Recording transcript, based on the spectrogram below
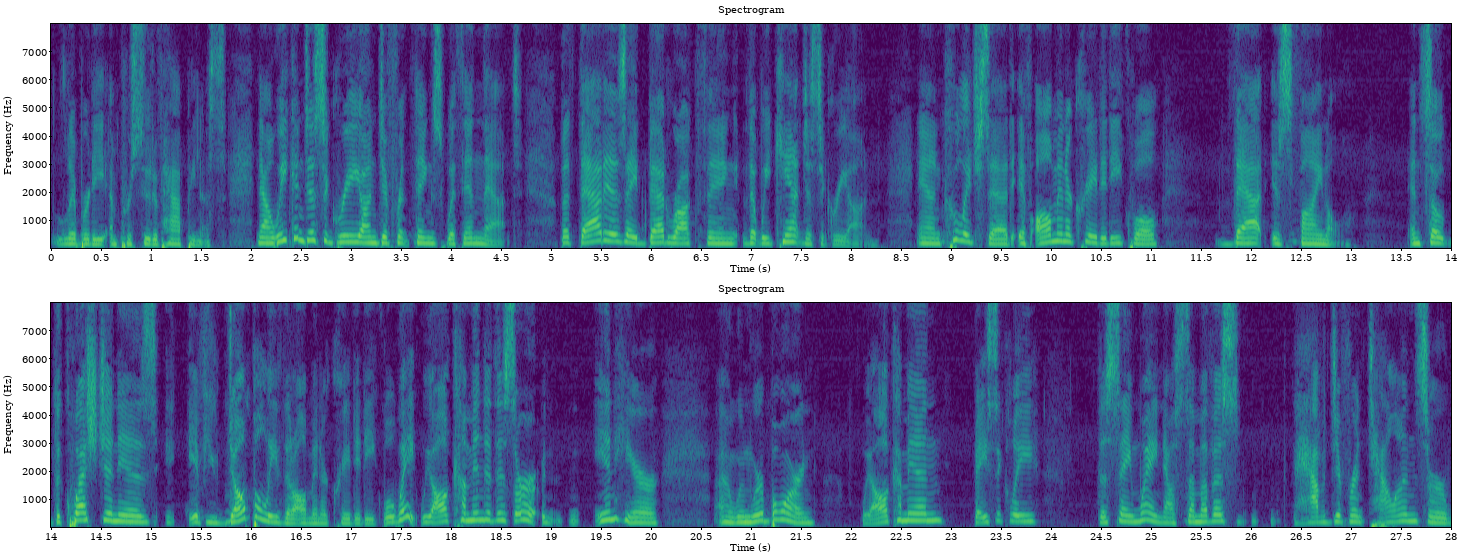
liberty, and pursuit of happiness. Now, we can disagree on different things within that, but that is a bedrock thing that we can't disagree on. And Coolidge said, if all men are created equal, that is final. And so the question is, if you don't believe that all men are created equal, wait, we all come into this earth, in here uh, when we're born. We all come in basically the same way. Now, some of us have different talents or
